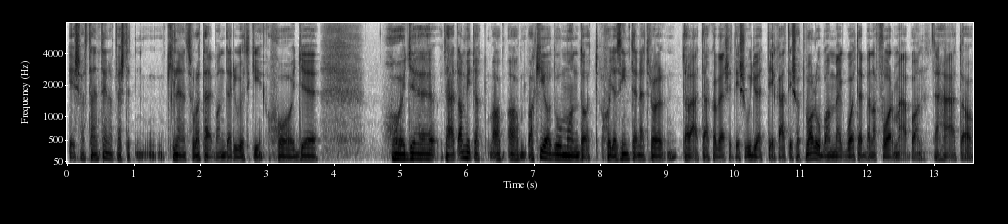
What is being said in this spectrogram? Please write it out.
és aztán tegnap este 9 óratájban derült ki, hogy hogy tehát amit a, a, a kiadó mondott, hogy az internetről találták a verset, és úgy vették át, és ott valóban megvolt ebben a formában, tehát a,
